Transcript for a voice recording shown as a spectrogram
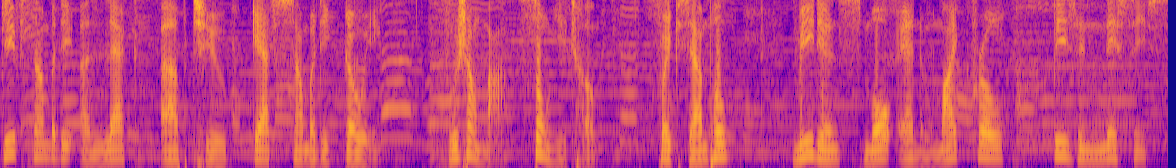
Give somebody a leg up to get somebody going. 扶上马，送一程。For example, medium, small, and micro businesses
